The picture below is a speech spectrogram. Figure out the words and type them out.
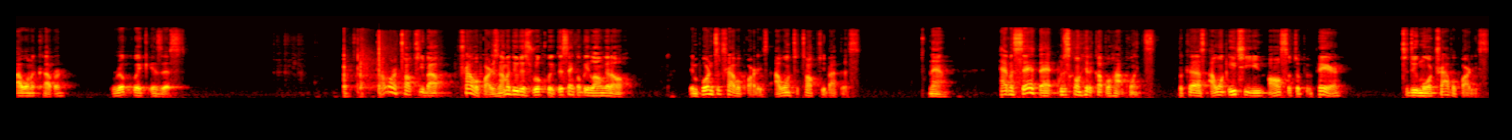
I want to cover, real quick, is this. I want to talk to you about travel parties, and I'm gonna do this real quick. This ain't gonna be long at all. The importance of travel parties. I want to talk to you about this. Now, having said that, I'm just going to hit a couple hot points because I want each of you also to prepare to do more travel parties.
